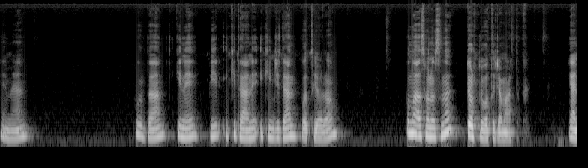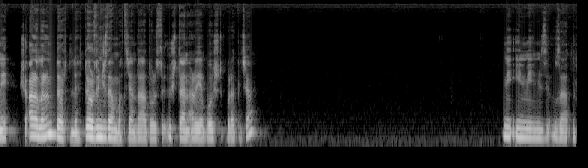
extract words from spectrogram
Hemen buradan yine bir iki tane ikinciden batıyorum. Bundan sonrasını dörtlü batacağım artık. Yani şu araların dörtlü. Dördüncüden batacağım daha doğrusu. Üç tane araya boşluk bırakacağım. Yine ilmeğimizi uzattım.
